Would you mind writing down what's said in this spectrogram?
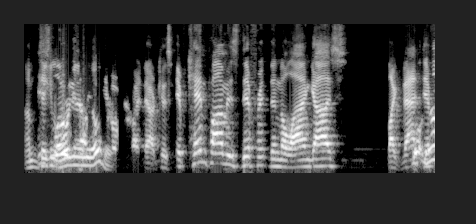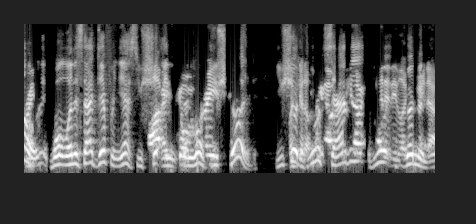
I'm He's taking Oregon on the over. right now. Because if KenPom is different than the line guys, like that well, different. No. Well, when it's that different, yes, you should. And, and look, you should. You should. If you were savvy, if you were, Goodman,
